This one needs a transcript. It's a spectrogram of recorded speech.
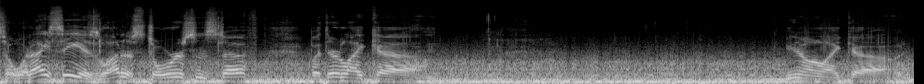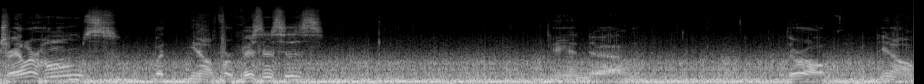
So what I see is a lot of stores and stuff, but they're like, uh, you know, like uh, trailer homes, but you know, for businesses, and um, they're all, you know,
